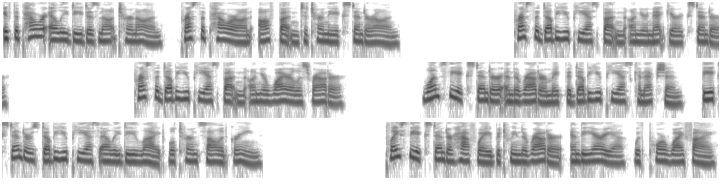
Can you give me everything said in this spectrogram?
If the power LED does not turn on, press the power on off button to turn the extender on. Press the WPS button on your Netgear extender. Press the WPS button on your wireless router. Once the extender and the router make the WPS connection, the extender's WPS LED light will turn solid green. Place the extender halfway between the router and the area with poor Wi-Fi.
